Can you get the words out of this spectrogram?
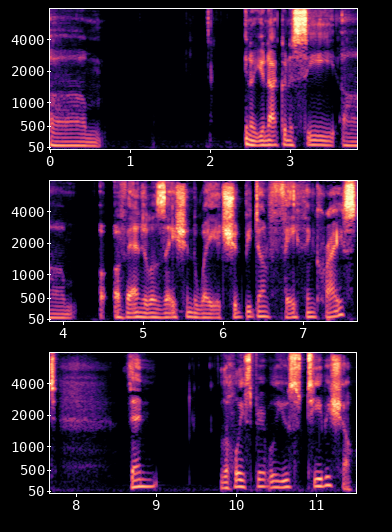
um, you know, you're not going to see um, evangelization the way it should be done, faith in Christ, then the Holy Spirit will use a TV show.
